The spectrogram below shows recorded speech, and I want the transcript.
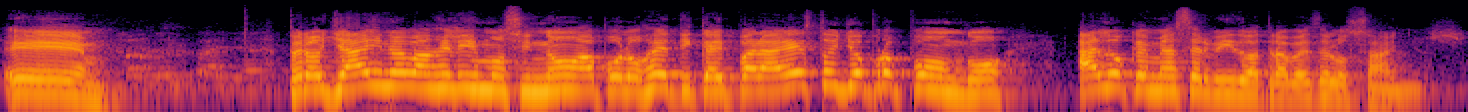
Eh, pero ya hay no evangelismo, sino apologética. Y para esto yo propongo algo que me ha servido a través de los años.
